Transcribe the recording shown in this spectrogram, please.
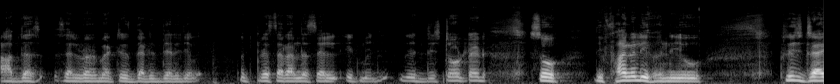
of the cellular matrix that is there is a with pressure on the cell it may get distorted. So, the finally when you freeze dry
